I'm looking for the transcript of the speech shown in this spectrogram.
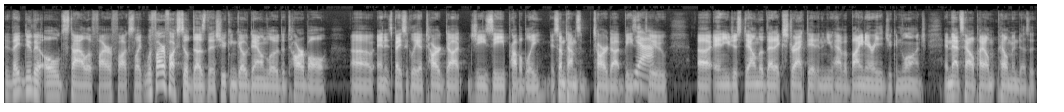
they do the old style of Firefox. Like, well, Firefox still does this. You can go download the tarball, uh, and it's basically a tar.gz, probably. Sometimes tar.bz2. Yeah. Uh, and you just download that, extract it, and then you have a binary that you can launch. And that's how Pale, Pale Moon does it.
